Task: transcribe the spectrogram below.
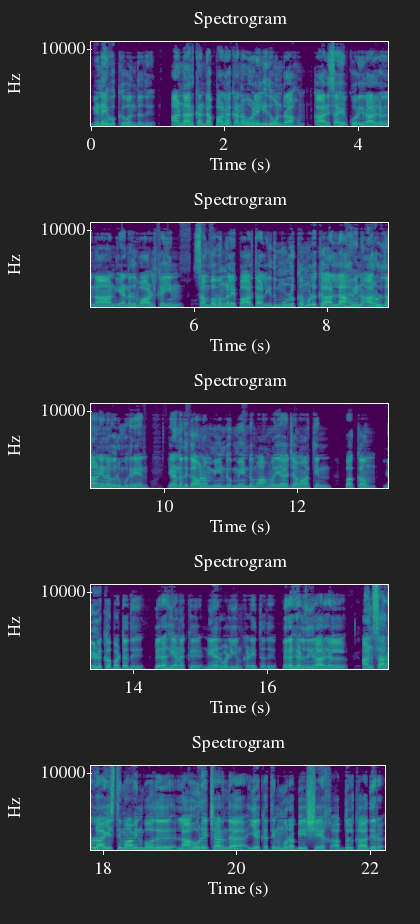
நினைவுக்கு வந்தது. அன்னார் கண்ட பல கனவுகளில் இது ஒன்றாகும். காரி சாஹிப் கூறுகிறார்கள் நான் எனது வாழ்க்கையின் சம்பவங்களை பார்த்தால் இது முழுக்க முழுக்க அல்லாஹவின் அருள்தான் என விரும்புகிறேன். எனது கவனம் மீண்டும் மீண்டும் அஹமதியா ஜமாத்தின் பக்கம் இழுக்கப்பட்டது. பிறகு எனக்கு நேர்வழியும் கிடைத்தது. பிறகு எழுதுகிறார்கள் அன்சாருல்லா இஸ்திமாவின் போது லாகூரை சார்ந்த இயக்கத்தின் முரபி ஷேக் அப்துல் காதிர்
